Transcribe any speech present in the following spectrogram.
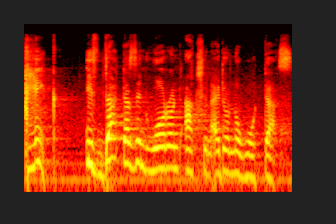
click, if that doesn't warrant action, I don't know what does.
